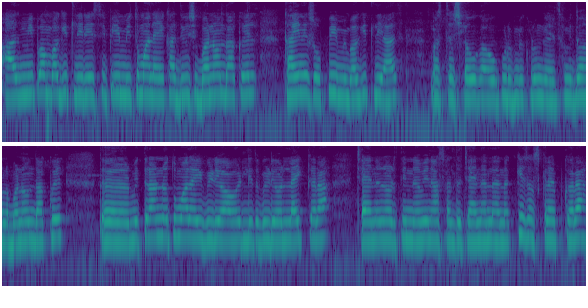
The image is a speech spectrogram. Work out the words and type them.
आज मी पण बघितली रेसिपी मी तुम्हाला एका दिवशी बनवून दाखवेल. काही नाही सोपी मी बघितली आज. मस्त शेवगा उकडून बिकडून घ्यायचं. मी तुम्हाला बनवून दाखवेल. तर मित्रांनो तुम्हाला ही व्हिडिओ आवडली तर व्हिडिओला लाईक करा. चॅनलवरती नवीन असाल तर चॅनलला नक्की सबस्क्राईब करा.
